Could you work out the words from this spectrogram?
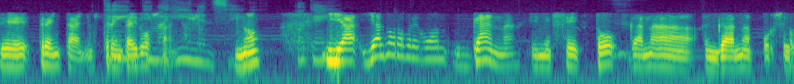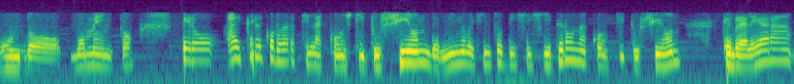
Eh, 30 años, 32 años, ¿no? Y, y, Álvaro Obregón gana, en efecto, gana, gana por segundo momento, pero hay que recordar que la constitución de 1917 era una constitución que en realidad era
